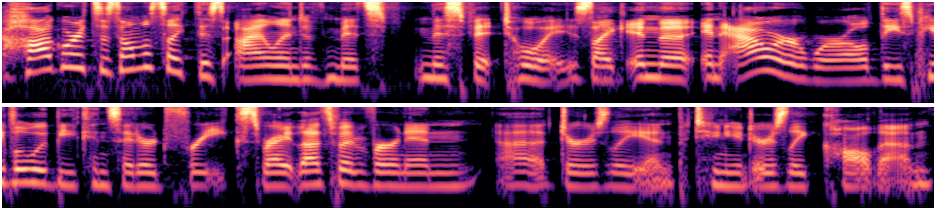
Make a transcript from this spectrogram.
Hogwarts is almost like this island of mis- misfit toys. Like in the in our world, these people would be considered freaks, right? That's what Vernon uh, Dursley and Petunia Dursley call them.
